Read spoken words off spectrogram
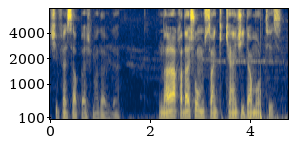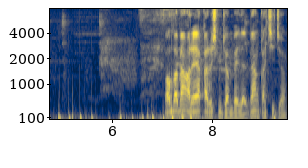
Çift hesaplaşmada bile. Bunlar arkadaş olmuş sanki Kenji ile Mortis. Vallahi ben araya karışmayacağım beyler. Ben kaçacağım.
